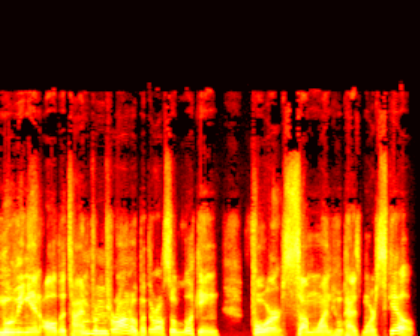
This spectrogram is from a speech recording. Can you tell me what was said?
moving in all the time mm-hmm. from Toronto, but they're also looking for someone who has more skill.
